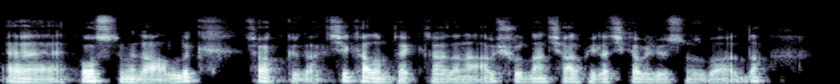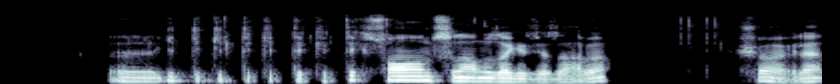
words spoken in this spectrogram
Evet kostümü de aldık. Çok güzel. Çıkalım tekrardan abi. Şuradan çarpıyla çıkabiliyorsunuz bu arada. Ee, gittik gittik gittik gittik. Son sınavımıza gireceğiz abi. Şöyle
